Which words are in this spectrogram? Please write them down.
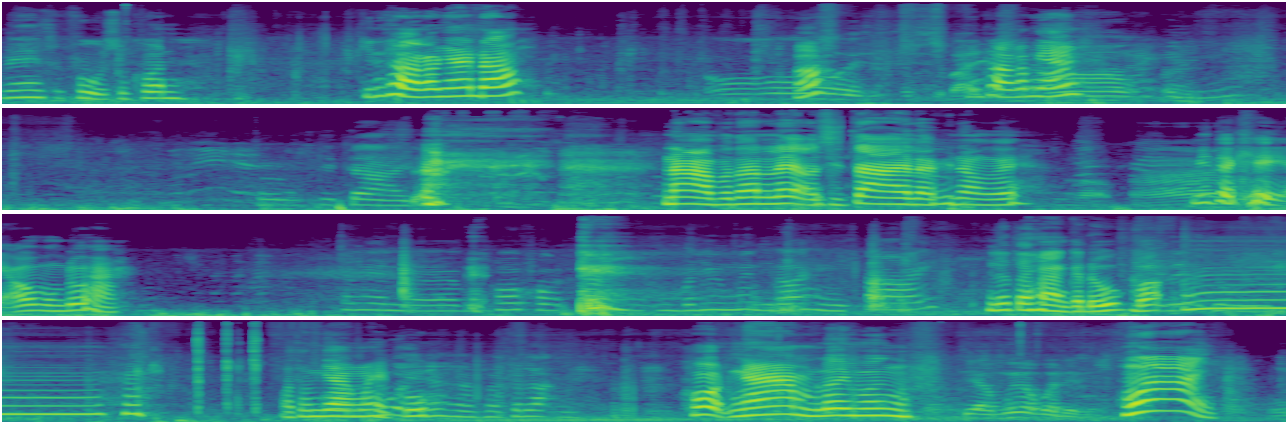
แม่สุผูสุคน กินข้าวกับยังดองฮะกินข้าวกับยัง ตายหน้าประทันแล้วสิตายแล้วพี่น้องเอ้ยมีแต่เขวมึงดูค่ะถ้าแม่นเอ่อบ่พอเขาบ่ยืมเงินอีร้อยแห่งตายเหลือแต่ห่างกระดูกบ่อืมเอาทุงยางมาให้กูด้วยนะเขาเป็นหลักนี่โคตรงามเลยมึงเที่ยวเมื่อประเด็นห้วยโอ้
